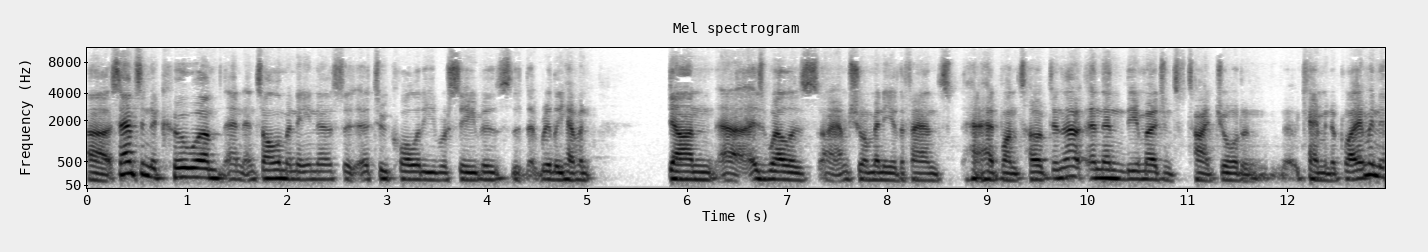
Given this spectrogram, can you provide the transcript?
Uh, Samson Nacua and, and Solomon Enis are, are two quality receivers that, that really haven't done uh, as well as I'm sure many of the fans had once hoped. And, that, and then the emergence of Ty Jordan uh, came into play. I mean,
